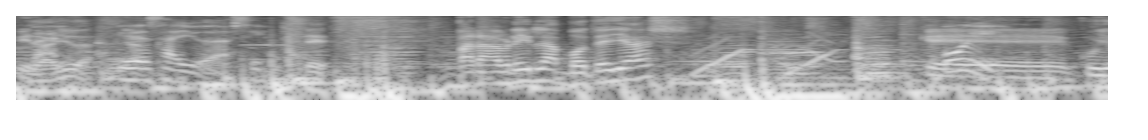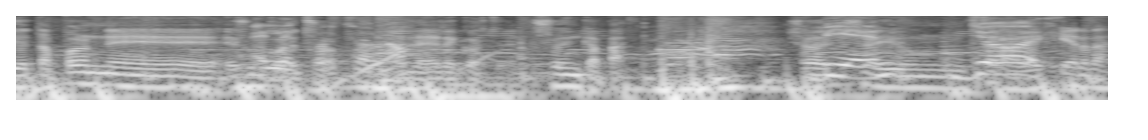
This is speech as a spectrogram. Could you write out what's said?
pido ayuda. Pides ayuda, sí. Sí. Para abrir las botellas, que, cuyo tapón eh, es un El corcho. corcho, ¿no? El corcho. Soy incapaz. Soy, Bien, soy un yo- la izquierda.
